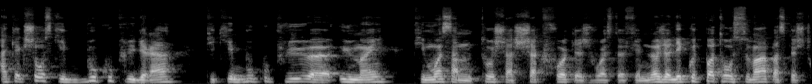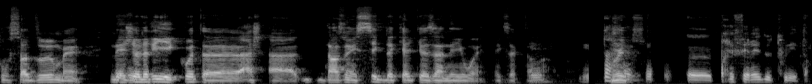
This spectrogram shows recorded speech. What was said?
à quelque chose qui est beaucoup plus grand, puis qui est beaucoup plus euh, humain, puis moi, ça me touche à chaque fois que je vois ce film-là. Je l'écoute pas trop souvent parce que je trouve ça dur, mais, mais je le réécoute euh, dans un cycle de quelques années, oui, exactement. Ta chanson euh, préférée de tous les temps?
